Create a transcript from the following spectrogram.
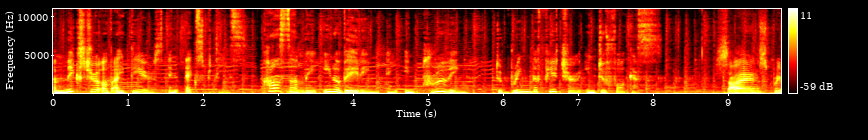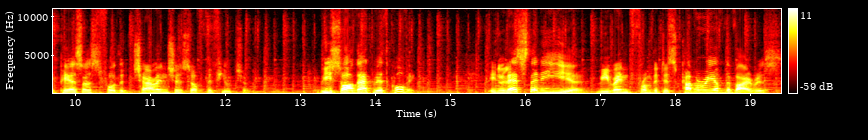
a mixture of ideas and expertise, constantly innovating and improving to bring the future into focus. Science prepares us for the challenges of the future. We saw that with COVID. In less than a year, we went from the discovery of the virus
